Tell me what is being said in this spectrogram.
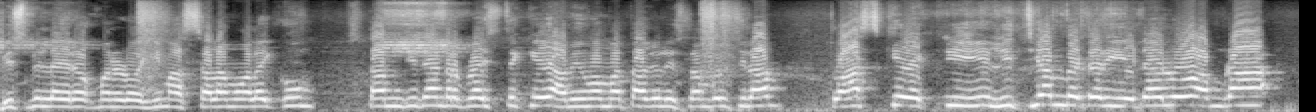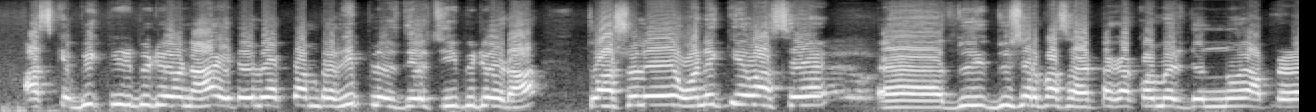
বিসমিল্লাহ রহমান রহিম। আসসালামু আলাইকুম। তামজিদ এন্টারপ্রাইজ থেকে আমি মোহাম্মদ তাজুল ইসলাম বলছিলাম। তো আজকে একটি লিথিয়াম ব্যাটারি এটা হলো আমরা আজকে বিক্রির ভিডিও না, এটা হলো একটা আমরা রিপ্লেস দিয়েছি ভিডিওটা তো আসলে অনেকেও আছে দুই দুই চার, পাঁচ হাজার টাকা কমের জন্য আপনারা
